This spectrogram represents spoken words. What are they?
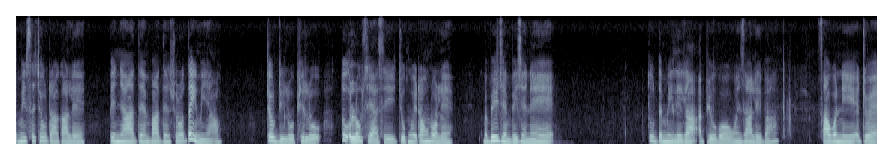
သမီးဆက်ချုပ်တာကလည်းပညာသင်ပါသင်ဆိုတော့တိတ်မရအောင်ကျုပ်ဒီလိုဖြစ်လို့သူ့အလုပ်ဆရာစီကြုံငွေတောင်းတော့လဲမပေးချင်ပေးချင်နဲ့သူ့သမီးလေးကအပြိုပေါ်ဝင်စားလေးပါစာဝတ်နေရေးအတွက်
